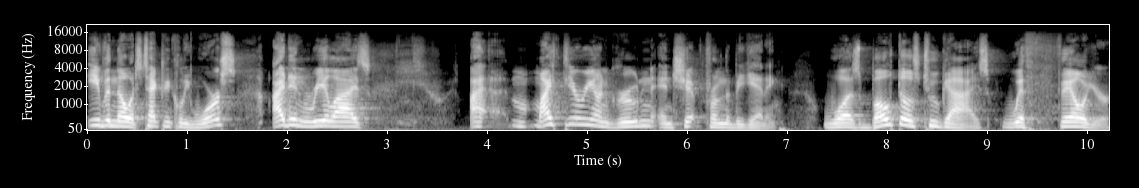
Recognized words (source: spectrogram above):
even though it's technically worse. I didn't realize. I, my theory on Gruden and Chip from the beginning was both those two guys with failure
